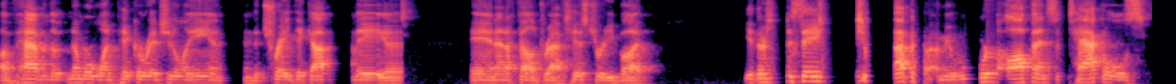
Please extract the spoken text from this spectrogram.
of having the number one pick originally and, and the trade that got made in NFL draft history. But yeah, there's sensation. I mean, we're offensive tackles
